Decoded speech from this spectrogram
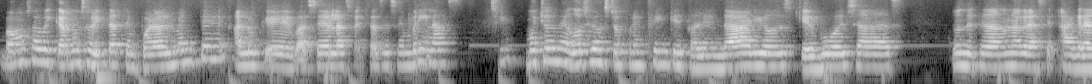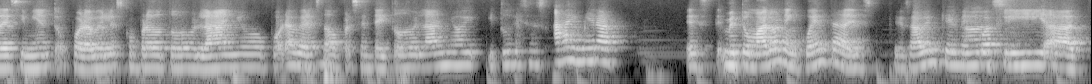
vamos a ubicarnos ahorita temporalmente a lo que va a ser las fechas decembrinas. Sí. Muchos negocios te ofrecen que calendarios, que bolsas, donde te dan un agradecimiento por haberles comprado todo el año, por haber estado presente ahí todo el año y, y tú dices, ay, mira, este, me tomaron en cuenta, este, saben que vengo Ah, aquí sí. a,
